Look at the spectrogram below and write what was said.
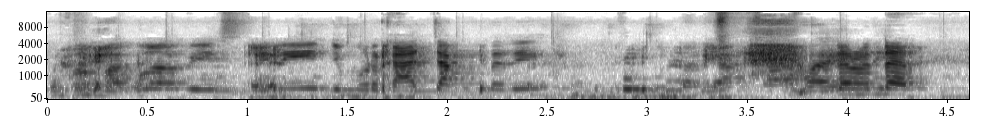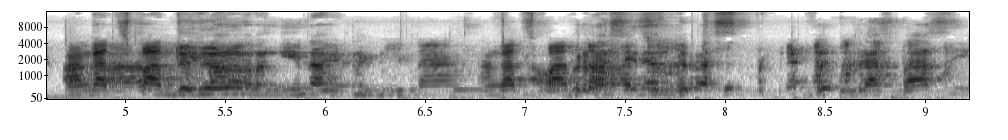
bapak gue habis ini jemur kacang tadi Bentar, bentar. Angkat sepatu dulu. Rengginang, rengginang Angkat sepatu. beras ini beras beras basi.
